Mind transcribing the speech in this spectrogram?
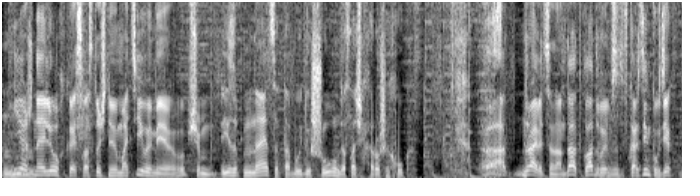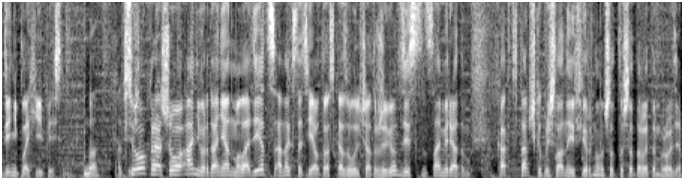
Мгм. нежная, легкая, с восточными мотивами. В общем, И запоминается «Тобой дышу», достаточно хороший хук. а, нравится нам, да? Откладываем Мгм. в корзинку, где, где неплохие песни. Да, отлично. Все хорошо. Аня Варданян молодец. Она, кстати, я вот рассказывал, Ильшату живет здесь с нами рядом. Как-то в тапочках пришла на эфир. Ну, что-то что в этом роде.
